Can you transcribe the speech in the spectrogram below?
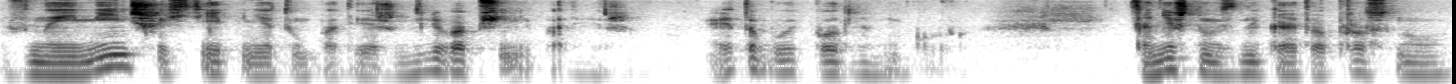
в наименьшей степени этому подвержен или вообще не подвержен. Это будет подлинный гуру. Конечно, возникает вопрос, ну,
